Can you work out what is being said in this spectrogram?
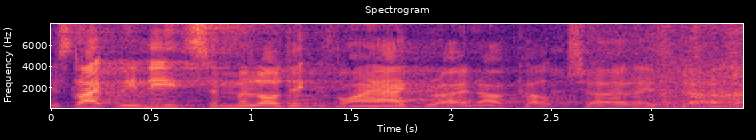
It's like we need some melodic Viagra in our culture, ladies and gentlemen.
